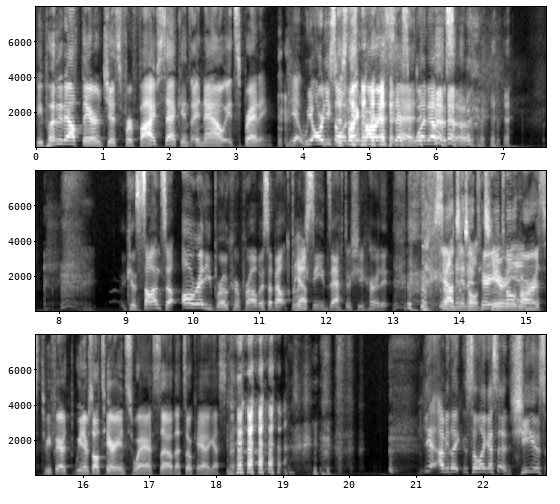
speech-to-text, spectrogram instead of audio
He put it out there just for five seconds, and now it's spreading. Yeah, we already saw Just it like in Varys this said. one episode. Because Sansa already broke her promise about three Yep. scenes after she heard it. Yeah, and then told Tyrion, told Tyrion. Varys. To be fair, we never saw Tyrion swear, so that's okay, I guess. yeah, I mean, like, so like I said, she is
